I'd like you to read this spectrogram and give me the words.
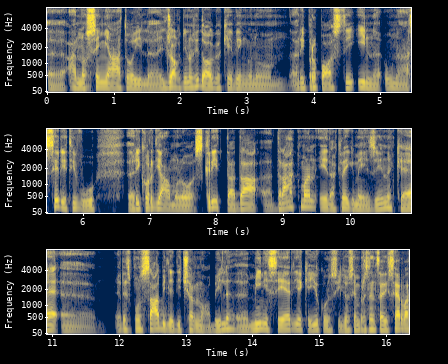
eh, hanno segnato il, il, gioco di Naughty Dog che vengono riproposti in una serie tv eh, ricordiamolo scritta da uh, Drachman e da Craig Mazin che è eh, responsabile di Chernobyl eh, miniserie che io consiglio sempre senza riserva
